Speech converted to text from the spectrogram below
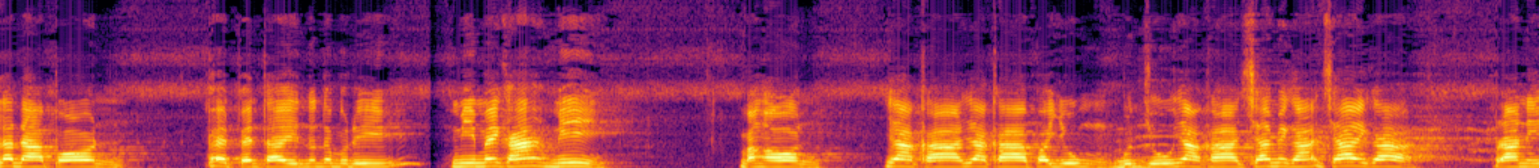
ละดาพรแพทย์แผนไทยนนทบุรี มีไหมคะ มีบางออนยาคายาคาพยุง บุญชูยาคาใช่ไหมคะ ใช่ค่ะ ปราณี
